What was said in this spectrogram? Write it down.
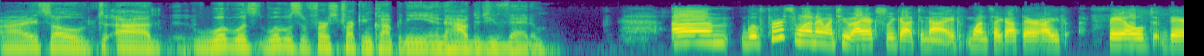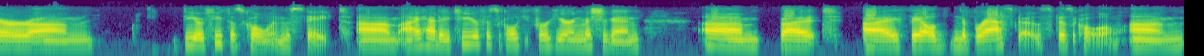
All right. So, uh, what was what was the first trucking company, and how did you vet them? Um, well, the first one I went to, I actually got denied once I got there. I failed their um, DOT physical in the state. Um, I had a two year physical for here in Michigan, um, but I failed Nebraska's physical. Um,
